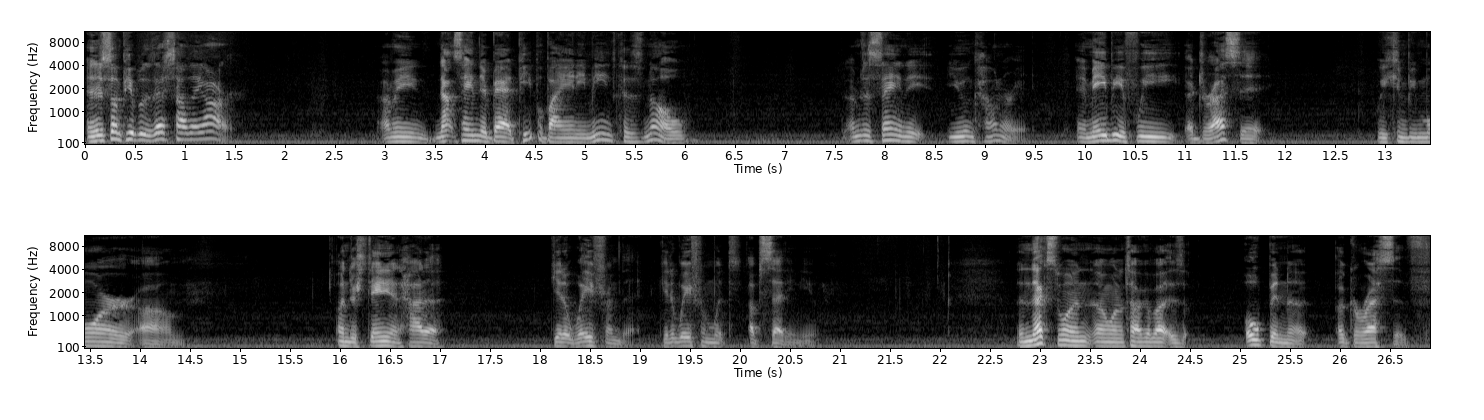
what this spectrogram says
And there's some people that's how they are. I mean, not saying they're bad people by any means, because no. I'm just saying that you encounter it. And maybe if we address it, we can be more um, understanding on how to get away from that, get away from what's upsetting you. The next one I want to talk about is open uh, aggressive,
